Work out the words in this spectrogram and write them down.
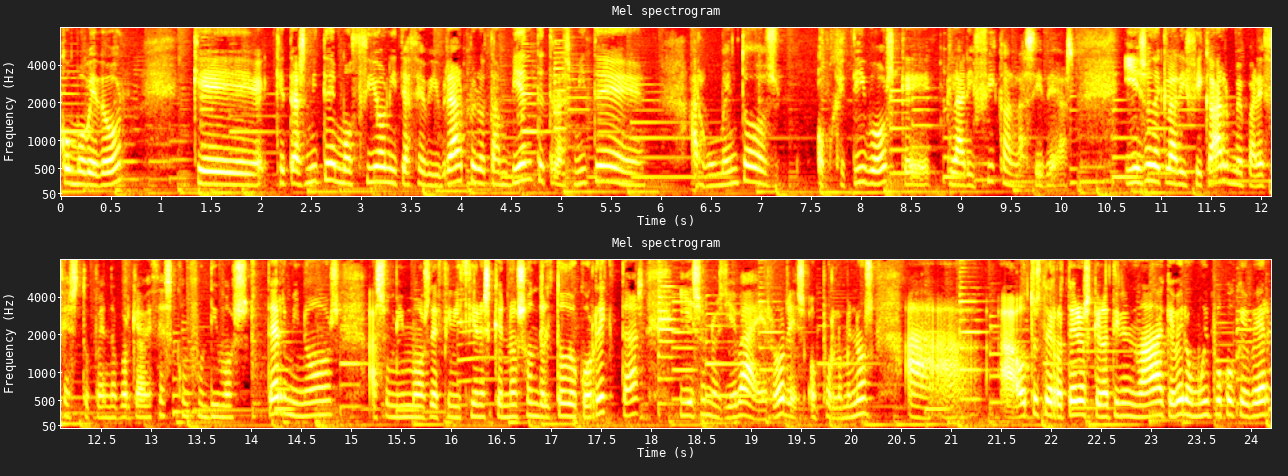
conmovedor, que, que transmite emoción y te hace vibrar, pero también te transmite argumentos objetivos que clarifican las ideas. Y eso de clarificar me parece estupendo porque a veces confundimos términos, asumimos definiciones que no son del todo correctas y eso nos lleva a errores o por lo menos a, otros derroteros que no tienen nada que ver o muy poco que ver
